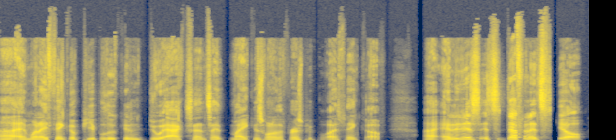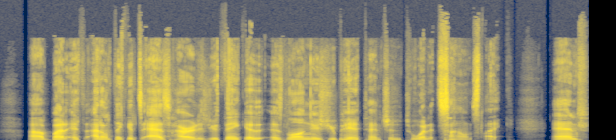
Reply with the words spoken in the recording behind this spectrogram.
Uh, and when I think of people who can do accents, I, Mike is one of the first people I think of. Uh, and it is it's a definite skill, uh, but it's, I don't think it's as hard as you think, as, as long as you pay attention to what it sounds like. And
